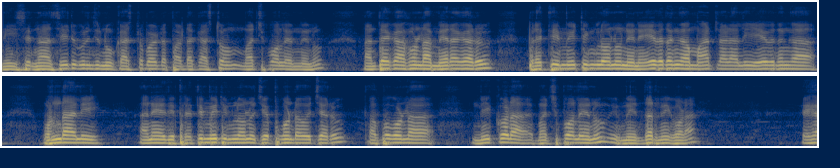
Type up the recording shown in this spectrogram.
నీ నా సీటు గురించి నువ్వు కష్టపడ్డ పడ్డ కష్టం మర్చిపోలేను నేను. అంతేకాకుండా మీరా గారు ప్రతి మీటింగ్లోనూ నేను ఏ విధంగా మాట్లాడాలి ఏ విధంగా ఉండాలి అనేది ప్రతి మీటింగ్లోనూ చెప్పుకుంటూ వచ్చారు. తప్పకుండా మీకు కూడా మర్చిపోలేను మీ ఇద్దరిని కూడా. ఇక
